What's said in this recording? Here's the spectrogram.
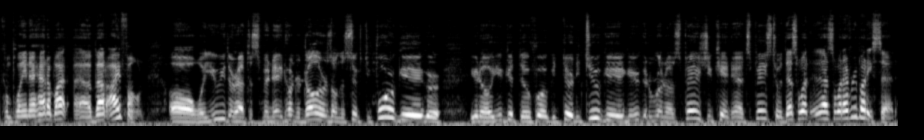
complaint I had about about iPhone. Oh, well, you either have to spend eight hundred dollars on the sixty four gig, or you know, you get the fucking thirty two gig, you're gonna run out of space. You can't add space to it. That's what that's what everybody said.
